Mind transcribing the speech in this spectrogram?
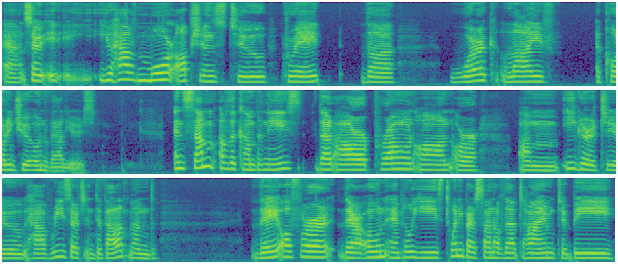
Uh, so it, you have more options to create the work life according to your own values. And some of the companies that are prone on or um, eager to have research and development they offer their own employees 20% of that time to be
